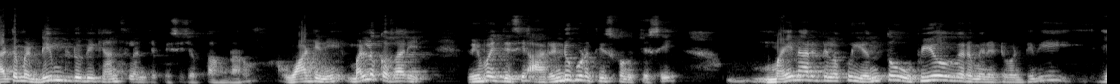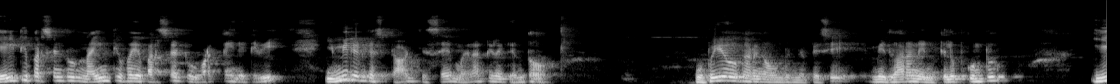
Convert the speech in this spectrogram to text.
automate deemed to be cancel అని చెప్పేసి చెప్తా ఉన్నారు. వాటిని మళ్ళీ ఒకసారి రివైజ్ చేసి ఆ రెండు కూడా తీసుకొని వచ్చేసి మైనారిటీలకు ఎంతో ఉపయోగకరమైనటువంటివి eighty percent ninety five percent work అయినటివి ఇమ్మీడియట్గా స్టార్ట్ చేస్తే మైనారిటీలకు ఎంతో ఉపయోగకరంగా ఉంటుందని చెప్పేసి మీ ద్వారా నేను తెలుపుకుంటూ ఈ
